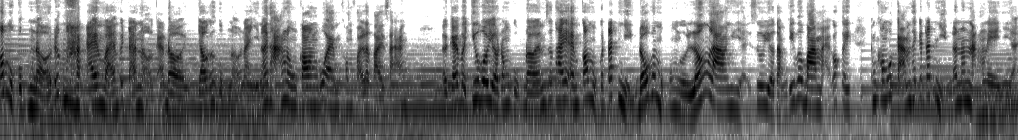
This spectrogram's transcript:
có một cục nợ trước mặt em và em phải trả nợ cả đời. Cho cái cục nợ này chị nói thẳng luôn, con của em không phải là tài sản. Ok và chưa bao giờ trong cuộc đời em sẽ thấy em có một cái trách nhiệm đối với một con người lớn lao như vậy. Xưa giờ thậm chí với ba mẹ có khi em không có cảm thấy cái trách nhiệm đó nó nặng nề như vậy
